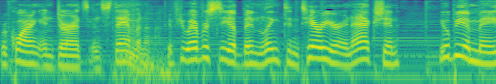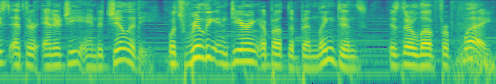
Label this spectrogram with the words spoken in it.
requiring endurance and stamina. If you ever see a Bedlington Terrier in action, you'll be amazed at their energy and agility. What's really endearing about the Bedlingtons is their love for play.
